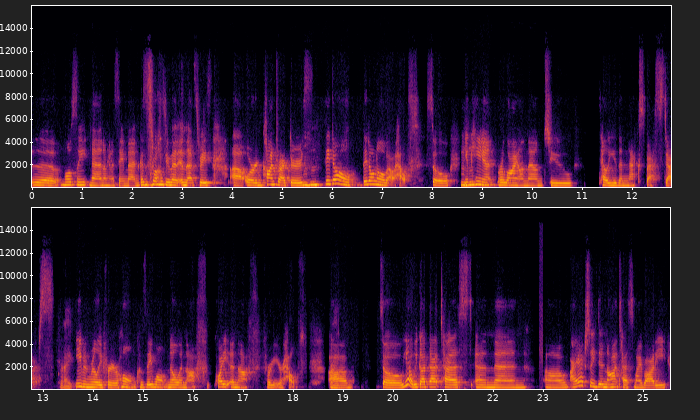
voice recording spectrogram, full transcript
uh, mostly men, I'm going to say men because it's mostly men in that space, uh, or in contractors, mm-hmm. they don't they don't know about health, so mm-hmm. you can't rely on them to tell you the next best steps, right? Even really for your home because they won't know enough, quite enough for your health. Right. Um, so yeah, we got that test, and then um, I actually did not test my body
